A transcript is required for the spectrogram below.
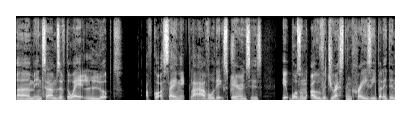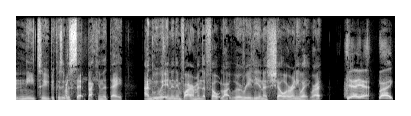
Um, in terms of the way it looked, I've got to say, Nick, like out of all the experiences, it wasn't overdressed and crazy, but they didn't need to because it was set back in the day, and we were in an environment that felt like we were really in a shelter anyway, right? Yeah, yeah. Like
